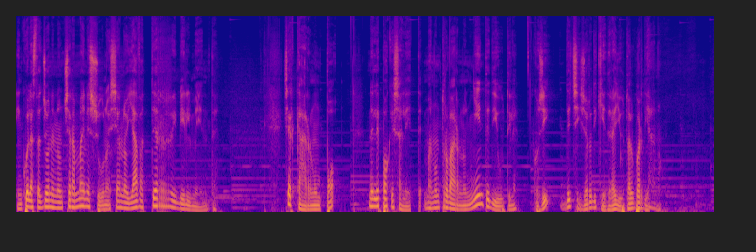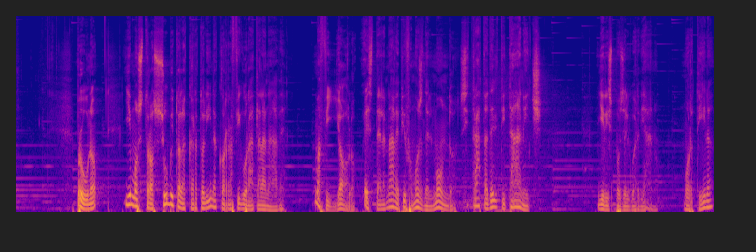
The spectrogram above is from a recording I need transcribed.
in quella stagione non c'era mai nessuno e si annoiava terribilmente. Cercarono un po' nelle poche salette, ma non trovarono niente di utile. Così decisero di chiedere aiuto al guardiano. Bruno gli mostrò subito la cartolina con raffigurata la nave. Ma figliolo, questa è la nave più famosa del mondo, si tratta del Titanic, gli rispose il guardiano. Mortina,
